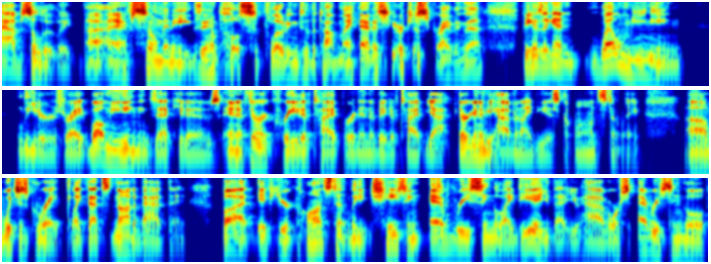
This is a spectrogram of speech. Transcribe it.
Absolutely. Uh, I have so many examples floating to the top of my head as you were describing that. Because again, well meaning leaders, right? Well meaning executives. And if they're a creative type or an innovative type, yeah, they're going to be having ideas constantly, uh, which is great. Like that's not a bad thing. But if you're constantly chasing every single idea that you have or every single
